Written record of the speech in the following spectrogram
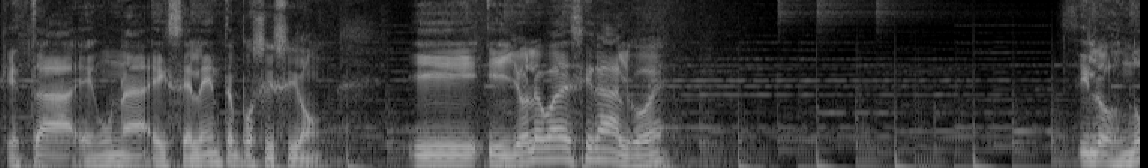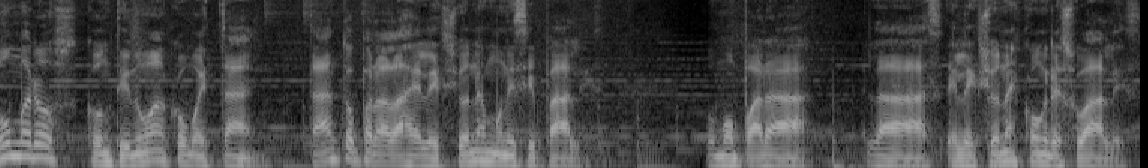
que está en una excelente posición. Y, yo le voy a decir algo, ¿eh? Si los números continúan como están, tanto para las elecciones municipales como para las elecciones congresuales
